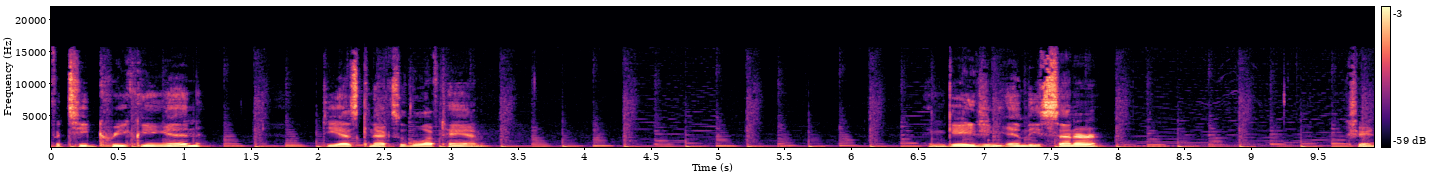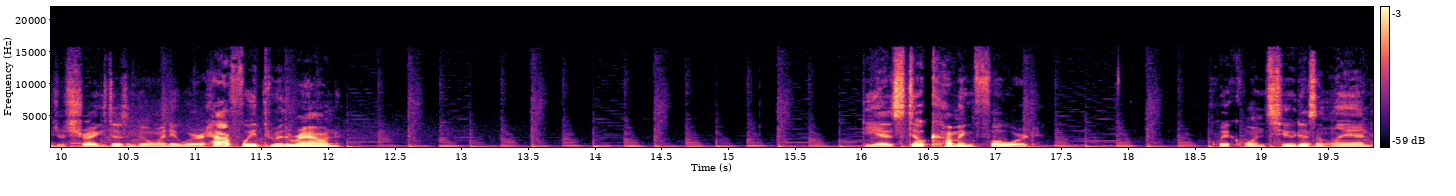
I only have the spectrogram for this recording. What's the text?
Fatigue creaking in. Diaz connects with the left hand. Engaging in the center. Exchange of strikes doesn't go anywhere. Halfway through the round. Diaz still coming forward. Quick one two doesn't land.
